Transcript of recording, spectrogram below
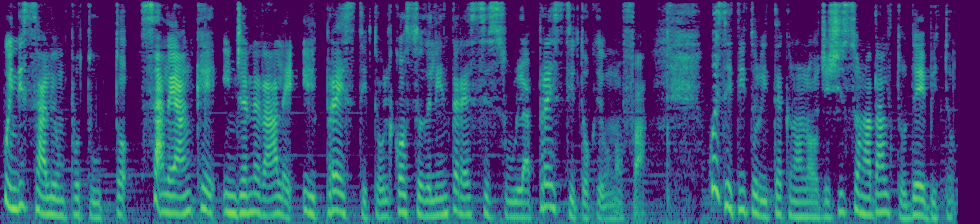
quindi sale un po' tutto. Sale anche in generale il prestito, il costo dell'interesse sul prestito che uno fa. Questi titoli tecnologici sono ad alto debito,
